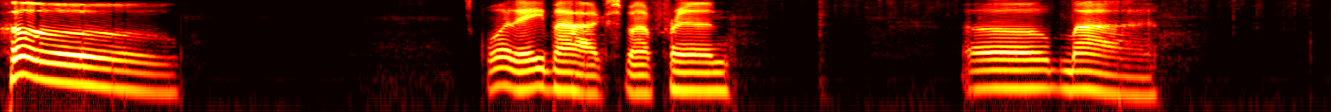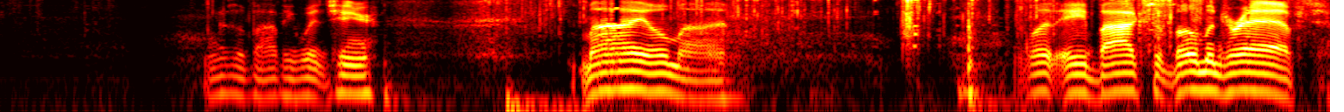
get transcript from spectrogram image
Ho. What a box, my friend. Oh, my. There's a Bobby Witt Jr. My, oh, my. What a box of Bowman Draft.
